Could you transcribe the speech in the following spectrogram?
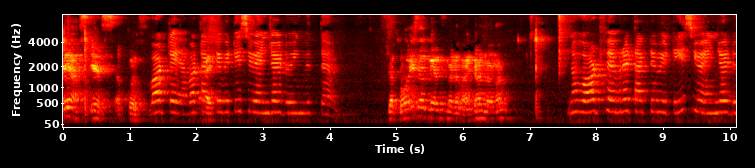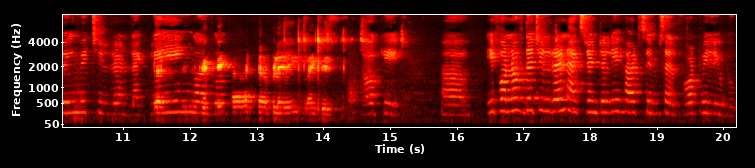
Yes, yes, of course. What uh, what I- activities you enjoy doing with them? The boys or girls, madam? I don't know. No? No, what favorite activities you enjoy doing with children, like playing or go? uh, playing like this. Okay. Uh, if one of the children accidentally hurts himself, what will you do?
